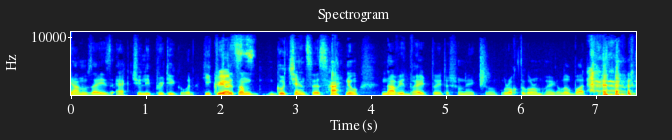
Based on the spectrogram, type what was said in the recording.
Januzaj is actually pretty good. He created Yes. some good chances. I know Navid ভাই তো এটা শুনে একটু রক্ত গরম হয়ে গেল but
